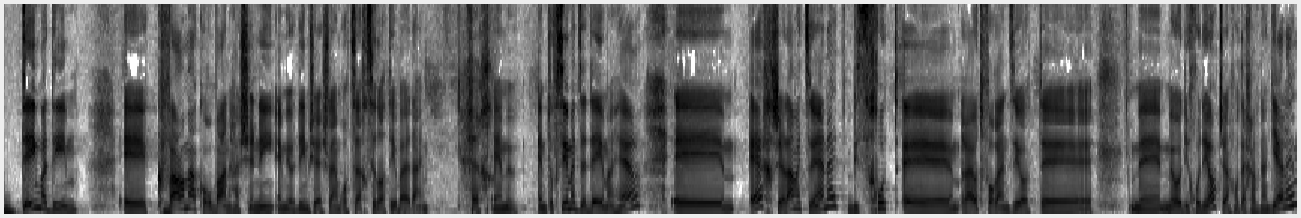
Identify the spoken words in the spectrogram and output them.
די מדהים, אה, כבר מהקורבן השני הם יודעים שיש להם רוצח סדרתי בידיים. איך? הם, הם תופסים את זה די מהר. אה, איך? שאלה מצוינת, בזכות אה, ראיות פורנזיות מאוד ייחודיות, שאנחנו תכף נגיע אליהן.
